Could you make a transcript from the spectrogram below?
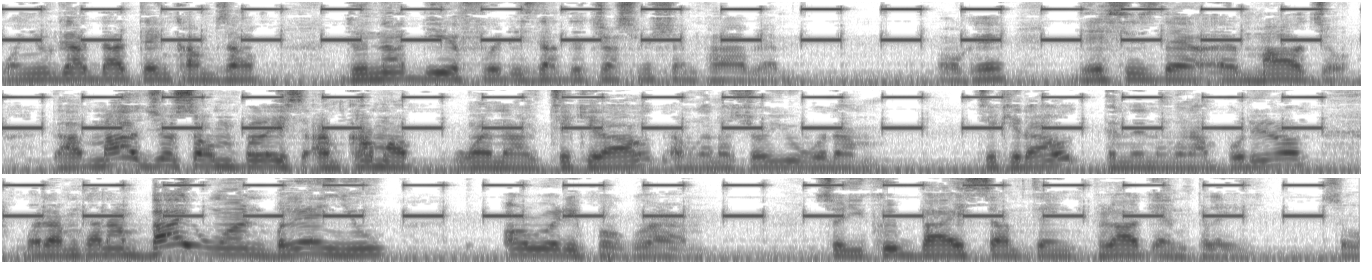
when you got that thing comes up do not be afraid it's not the transmission problem okay this is the uh, module that module someplace i'm come up when i take it out i'm gonna show you when i'm take it out and then when i put it on but i'm gonna buy one brand new already programmed so you could buy something plug and play. So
